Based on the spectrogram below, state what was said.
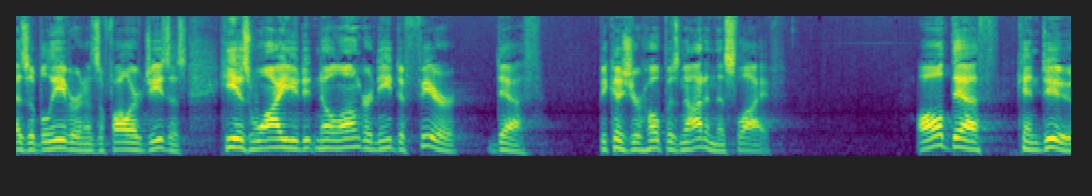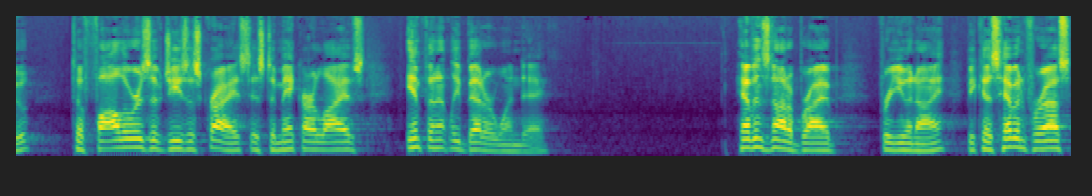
as a believer and as a follower of Jesus. He is why you no longer need to fear death because your hope is not in this life. All death can do to followers of Jesus Christ is to make our lives infinitely better one day. Heaven's not a bribe for you and I because heaven for us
